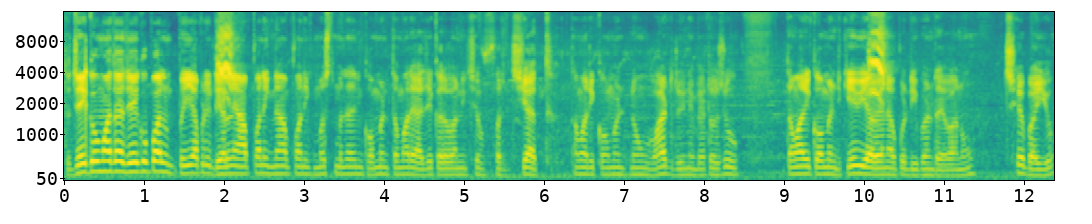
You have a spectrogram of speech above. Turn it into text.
તો જય ગૌ માતા, જય ગોપાલ. ભાઈ, આપણી ઢેલને આપવાની ના આપવાની મસ્ત મજાની કોમેન્ટ તમારે આજે કરવાની છે ફરજિયાત. તમારી કોમેન્ટનો હું વાટ જોઈને બેઠો છું. તમારી કોમેન્ટ કેવી આવે એના ઉપર ડિપેન્ડ રહેવાનું છે ભાઈઓ.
